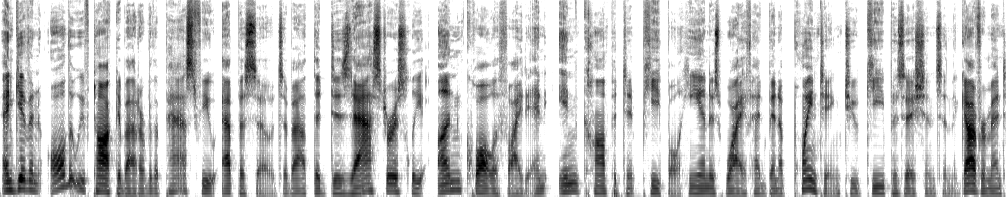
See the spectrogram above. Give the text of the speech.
And given all that we've talked about over the past few episodes about the disastrously unqualified and incompetent people he and his wife had been appointing to key positions in the government,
